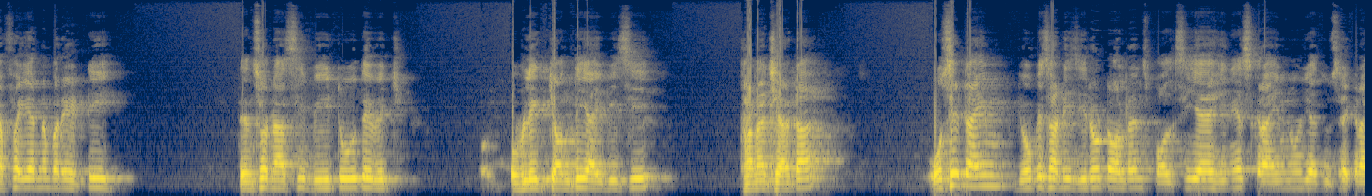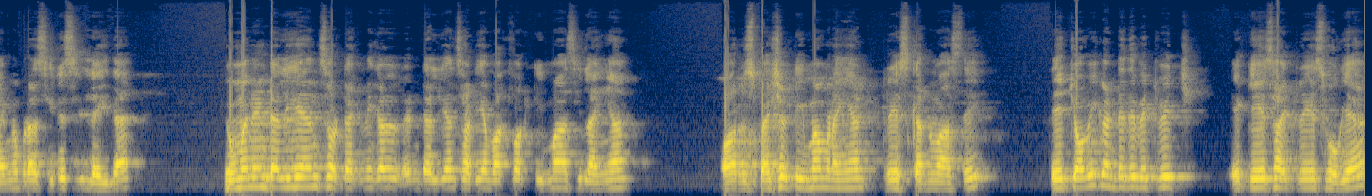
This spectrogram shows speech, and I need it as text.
F I R number 80 379 B2 ਦੇ ਵਿੱਚ ਉਬਲਿਕ 34 ਆਈਬੀਸੀ ਥਾਣਾ ਛਿਆਟਾ। ਉਸੇ ਟਾਈਮ ਜੋ ਕਿ ਸਾਡੀ ਜ਼ੀਰੋ ਟੋਲਰੈਂਸ ਪਾਲਿਸੀ ਹੈ ਹੀਨੀਅਸ ਕ੍ਰਾਈਮ ਨੂੰ ਜਾਂ ਦੂਸਰੇ ਕ੍ਰਾਈਮ ਨੂੰ ਬੜਾ ਸੀਰੀਅਸਲੀ ਲਈਦਾ ਹਿਊਮਨ ਇੰਟੈਲੀਜੈਂਸ ਔਰ ਟੈਕਨੀਕਲ ਇੰਟੈਲੀਜੈਂਸ ਸਾਡੀਆਂ ਵੱਖ-ਵੱਖ ਟੀਮਾਂ ਅਸੀਂ ਲਾਈਆਂ। ਔਰ ਸਪੈਸ਼ਲ ਟੀਮਾਂ ਬਣਾਈਆਂ ਟਰੇਸ ਕਰਨ ਵਾਸਤੇ। ਤੇ 24 ਘੰਟੇ ਦੇ ਵਿੱਚ ਵਿੱਚ ਇਹ ਕੇਸ ਅੱਜ ਟਰੇਸ ਹੋ ਗਿਆ।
